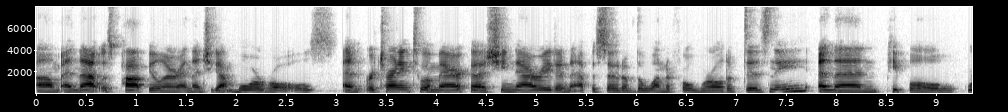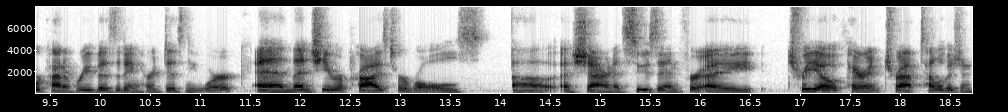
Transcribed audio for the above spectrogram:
Um, and that was popular, and then she got more roles. And returning to America, she narrated an episode of The Wonderful World of Disney, and then people were kind of revisiting her Disney work. And then she reprised her roles uh, as Sharon and Susan for a trio of Parent Trap television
